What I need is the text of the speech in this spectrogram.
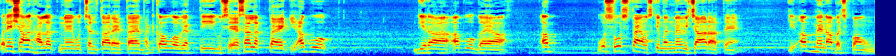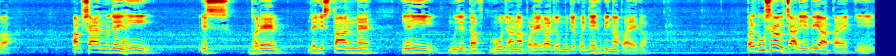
परेशान हालत में वो चलता रहता है, भटका हुआ व्यक्ति, उसे ऐसा लगता है कि अब वो गिरा, अब वो गया, अब वो सोचता है, उसके मन में विचार आते हैं कि अब मैं ना बच पाऊँगा। अब शायद मुझे यहीं इस भरे रेगिस्तान में यहीं मुझे दफ्त हो जाना पड़ेगा, जो मुझे कोई देख भी ना पाएगा। पर दूसरा विचार ये भी आता है कि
